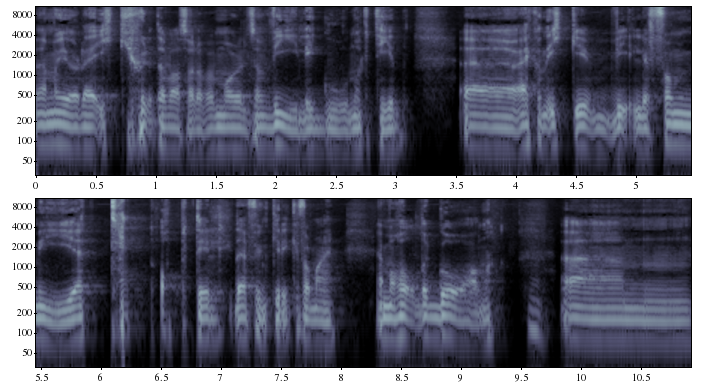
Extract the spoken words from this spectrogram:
Jeg må gjøre det jeg ikke gjorde til Vasaloppet. Må liksom hvile i god nok tid. Eh, jeg kan ikke hvile for mye tett opptil. Det funker ikke for meg. Jeg må holde det gående. Um,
